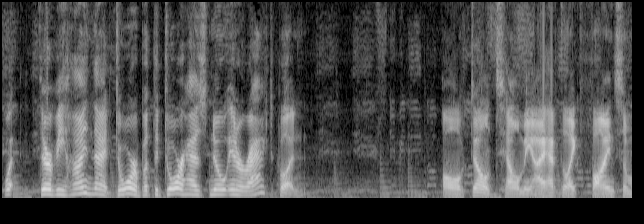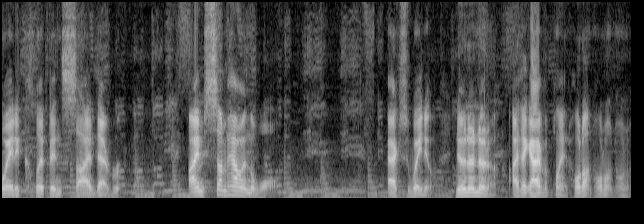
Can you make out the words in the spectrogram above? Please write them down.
What? They're behind that door, but the door has no interact button. Oh, don't tell me. I have to, like, find some way to clip inside that... I'm somehow in the wall. Actually, wait, no. No, no, no, no. I think I have a plan. Hold on, hold on, hold on.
